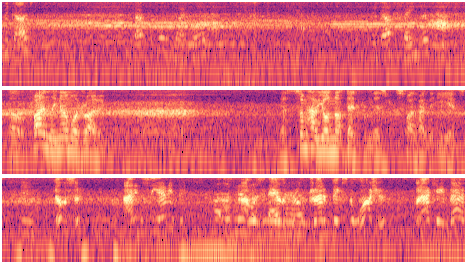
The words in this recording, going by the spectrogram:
My dad. That's called Michael. My dad fainted. Oh, finally, no more driving. Yes, somehow you're not dead from this, despite the fact that he is. Mm. No, sir. I didn't see anything. I was I was in the other room trying to fix the washer. When I came back,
